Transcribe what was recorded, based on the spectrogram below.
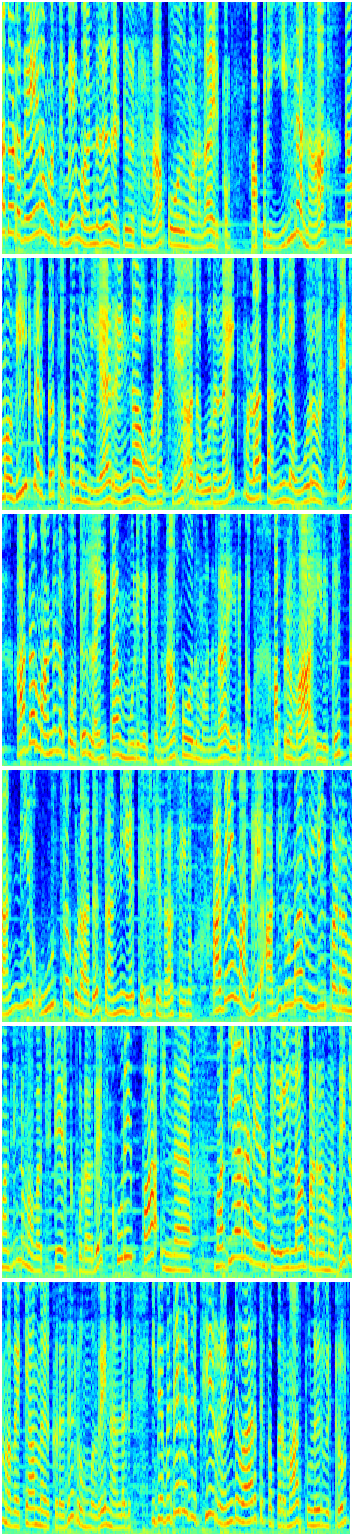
அதோட வேரை மட்டுமே மண்ணில் நட்டு வச்சோம்னா போதுமானதாக இருக்கும். அப்படி இல்லைன்னா நம்ம வீட்டில் இருக்க கொத்தமல்லியை ரெண்டாக உடச்சி அதை ஒரு நைட் ஃபுல்லாக தண்ணியில் ஊற வச்சுட்டு அதை மண்ணில் போட்டு லைட்டாக மூடி வச்சோம்னா போதுமானதாக இருக்கும். அப்புறமா இதுக்கு தண்ணீர் ஊற்றக்கூடாது தண்ணியை தெளிக்க தான் செய்யணும். அதே மாதிரி அதிகமாக வெயில் படுற மாதிரி நம்ம வச்சுட்டே இருக்கக்கூடாது. குறிப்பாக இந்த மத்தியான நேரத்து வெயில்லாம் படுற மாதிரி நம்ம வைக்காமல் இருக்கிறது ரொம்பவே நல்லது. இதை விதை விதைச்சு ரெண்டு வாரத்துக்கு அப்புறமா துளிர் விட்டுரும்.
